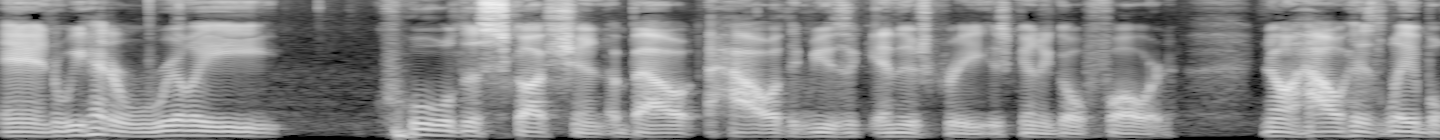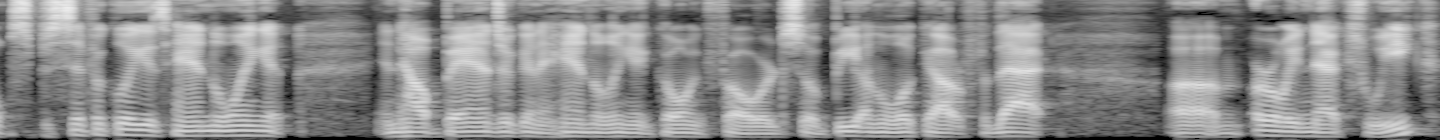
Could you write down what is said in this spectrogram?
and we had a really cool discussion about how the music industry is going to go forward. You know, how his label specifically is handling it and how bands are going to handling it going forward. So be on the lookout for that um, early next week.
